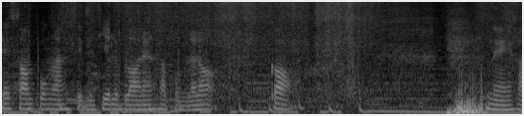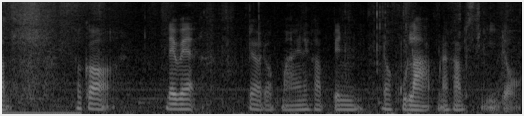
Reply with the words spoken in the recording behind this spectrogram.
ได้ซ้อมโปรงลางเสร็จเป็นที่เรียบร้อยนะครับ ผมแล้วก็เหนื่อยครับ แล้วก็ได้แวะไปเอาดอกไม้นะครับ เป็นดอกกุหลาบนะครับสีดอก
